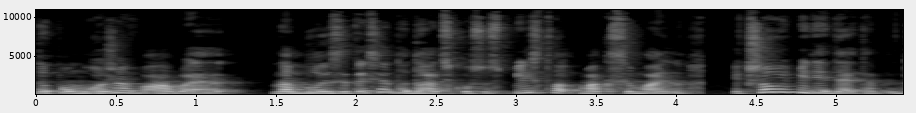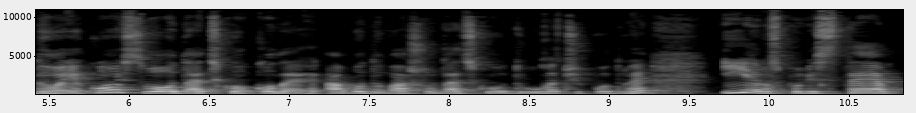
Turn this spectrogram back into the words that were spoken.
допоможе вам е, наблизитися до датського суспільства максимально. Якщо ви підійдете до якогось свого датського колеги або до вашого датського друга чи подруги і розповісте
